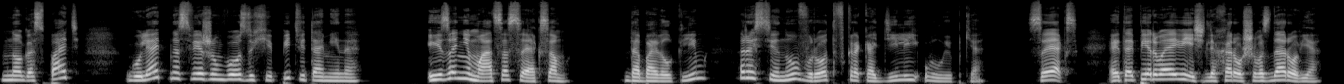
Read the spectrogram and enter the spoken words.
много спать, гулять на свежем воздухе, пить витамины. И заниматься сексом», — добавил Клим, растянув рот в крокодилей улыбке. «Секс это первая вещь для хорошего здоровья.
